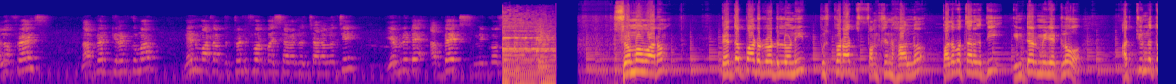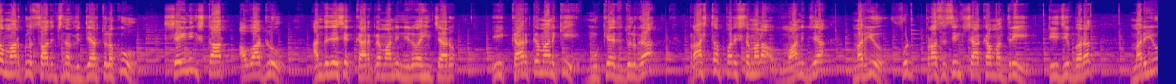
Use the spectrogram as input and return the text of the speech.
హలో ఫ్రెండ్స్ నా పేరు కిరణ్ కుమార్. నేను మాట్లాడుతూ twenty four by seven channel నుంచి ఎవ్రీడే అప్డేట్స్ మీకోసం. సోమవారం పెద్దపాడు రోడ్డులోని పుష్పరాజ్ ఫంక్షన్ హాల్లో పదవ తరగతి ఇంటర్మీడియట్లో అత్యున్నత మార్కులు సాధించిన విద్యార్థులకు షైనింగ్ స్టార్ అవార్డులు అందజేసే కార్యక్రమాన్ని నిర్వహించారు. ఈ కార్యక్రమానికి ముఖ్య అతిథులుగా రాష్ట్ర పరిశ్రమల వాణిజ్య మరియు ఫుడ్ ప్రాసెసింగ్ శాఖ మంత్రి టీజీ భరత్ మరియు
